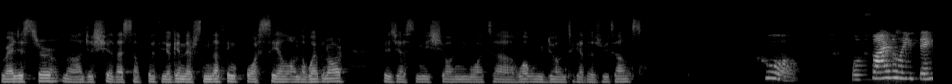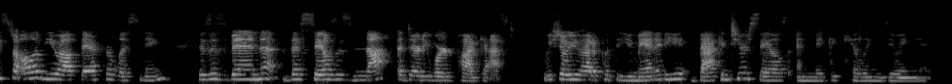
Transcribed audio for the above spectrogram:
register. And I'll just share that stuff with you. Again, there's nothing for sale on the webinar. It's just me showing you what uh, what we're doing to get those results. Cool. Well, finally, thanks to all of you out there for listening. This has been the Sales is Not a Dirty Word podcast. We show you how to put the humanity back into your sales and make a killing doing it.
